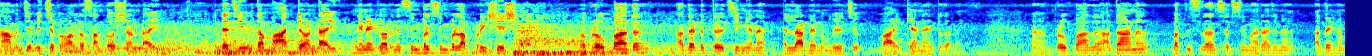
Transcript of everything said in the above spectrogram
നാമം ജപിച്ചപ്പോൾ വളരെ സന്തോഷമുണ്ടായി എന്റെ ജീവിതം മാറ്റം ഉണ്ടായി ഇങ്ങനെയൊക്കെ പറഞ്ഞ് സിമ്പിൾ സിമ്പിൾ അപ്രീഷിയേഷൻ അപ്പോൾ പ്രഭുപാദ് അതെടുത്ത് വെച്ച് ഇങ്ങനെ എല്ലാവരുടെയും മുമ്പ് വെച്ച് വായിക്കാനായിട്ട് തുടങ്ങി. പ്രഭുപാദ് അതാണ് ഭക്തി സരസ്വതി മഹാരാജന് അദ്ദേഹം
